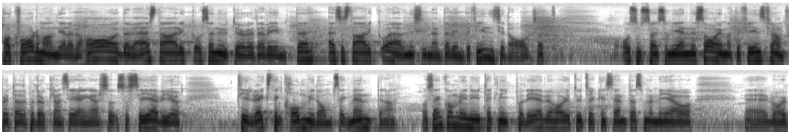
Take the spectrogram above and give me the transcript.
ha kvar de andelar vi har, där vi är stark och sen utöka där vi inte är så stark och även i segment där vi inte finns idag. Så att, och som, som Jenny sa, i och med att det finns framflyttade produktlanseringar så, så ser vi ju tillväxten kom i de segmenten. Och sen kommer det ny teknik på det. Vi har ju ett utvecklingscenter som är med och eh, vi har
